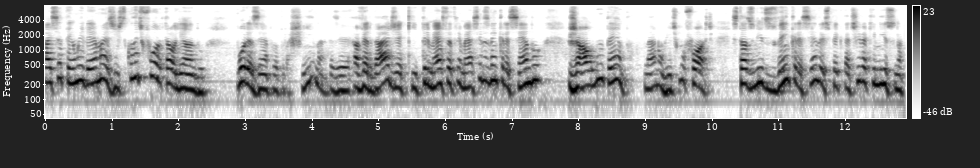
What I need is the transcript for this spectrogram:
Aí você tem uma ideia mais disso. Quando a gente for estar tá olhando, por exemplo, para a China, dizer, a verdade é que trimestre a trimestre eles vêm crescendo já há algum tempo, né, num ritmo forte. Estados Unidos vem crescendo, a expectativa é que nisso, na,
